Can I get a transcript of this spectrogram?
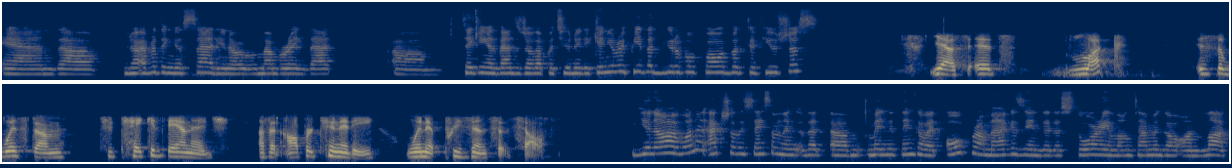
and uh, you know everything you said you know remembering that um, taking advantage of the opportunity. Can you repeat that beautiful quote by Confucius? Yes, it's luck is the wisdom to take advantage of an opportunity when it presents itself. You know, I want to actually say something that um, made me think of it. Oprah magazine did a story a long time ago on luck,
